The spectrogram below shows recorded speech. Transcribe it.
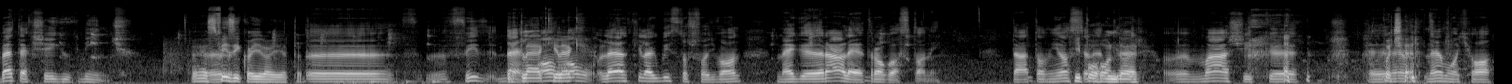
betegségük nincs. Ez fizikaira érted? Ö, fiz, Tehát lelkileg? A, a, lelkileg biztos, hogy van, meg rá lehet ragasztani. Tehát ami azt Hipohonder. jelenti, hogy másik, ö, ö, nem, nem, hogyha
